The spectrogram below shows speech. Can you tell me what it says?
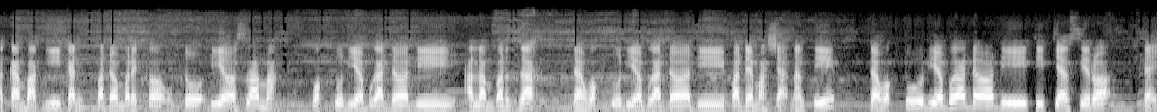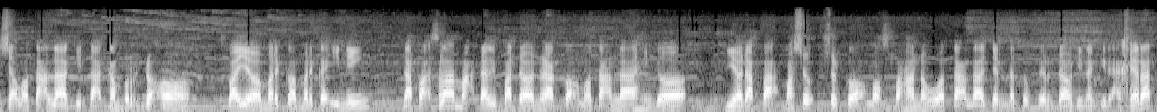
akan bagikan kepada mereka untuk dia selamat waktu dia berada di alam barzakh dan waktu dia berada di pada mahsyar nanti dan waktu dia berada di titian sirat dan insyaallah taala kita akan berdoa supaya mereka-mereka ini dapat selamat daripada neraka Allah taala hingga dia dapat masuk syurga Allah Subhanahu wa taala jannatul firdaus di negeri akhirat.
